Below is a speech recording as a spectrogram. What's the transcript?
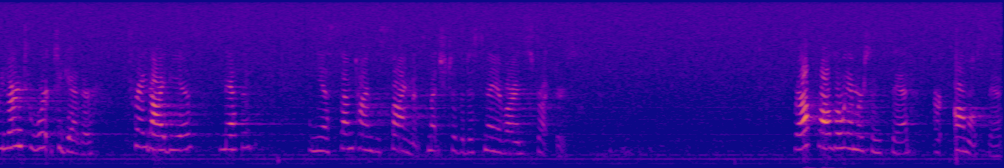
We learned to work together, trade ideas, methods, and yes, sometimes assignments, much to the dismay of our instructors. Ralph Waldo Emerson said, or almost said,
